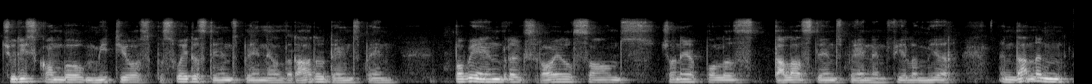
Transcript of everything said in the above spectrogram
Judy's Combo, Meteors, Persuaders Dance Band, Eldorado Dance Band, Bobby Hendricks, Royal Sounds, Johnny Apollos, Dallas Dance Band en vele meer. En dan in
